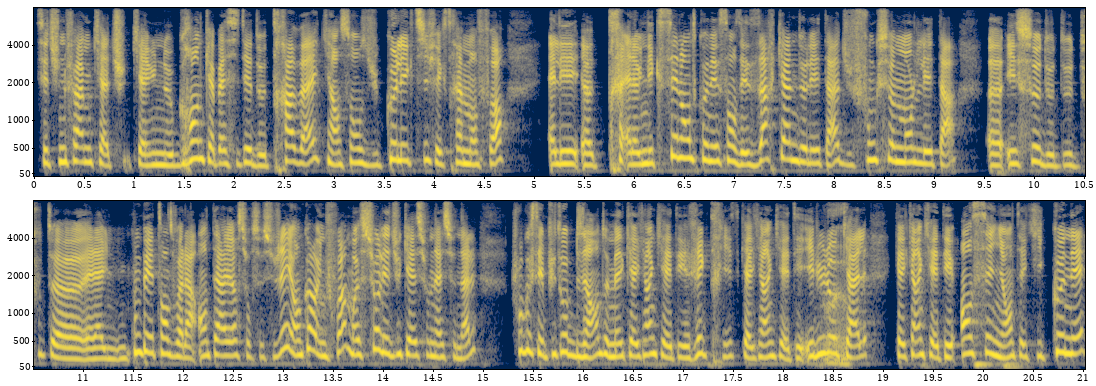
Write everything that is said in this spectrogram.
c'est une femme qui a, qui a une grande capacité de travail, qui a un sens du collectif extrêmement fort. Elle, est, euh, très- elle a une excellente connaissance des arcanes de l'État, du fonctionnement de l'État, euh, et ce, de, de toute. euh, elle a une compétence voilà, antérieure sur ce sujet. Et encore une fois, moi, sur l'éducation nationale, Je trouve que c'est plutôt bien de mettre quelqu'un qui a été rectrice, quelqu'un qui a été élu local, quelqu'un qui a été enseignante et qui connaît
